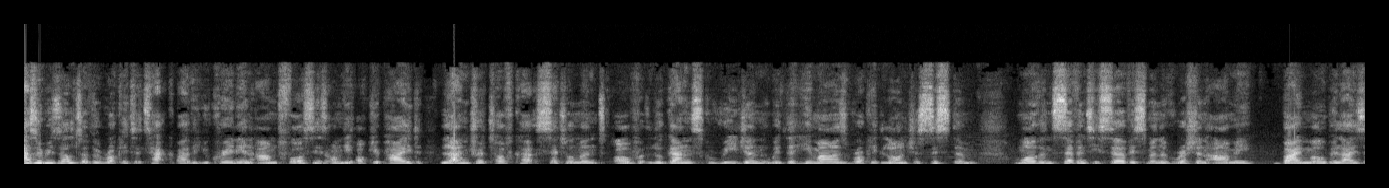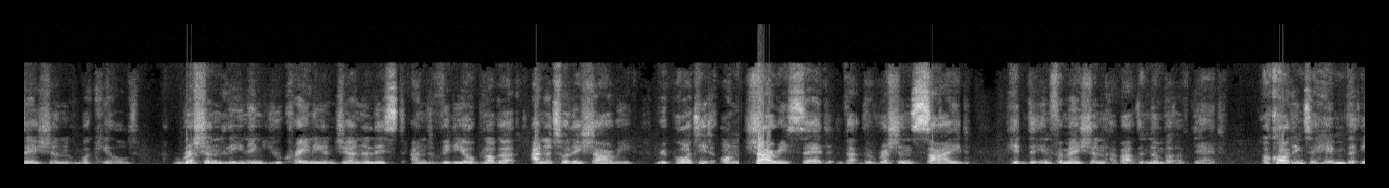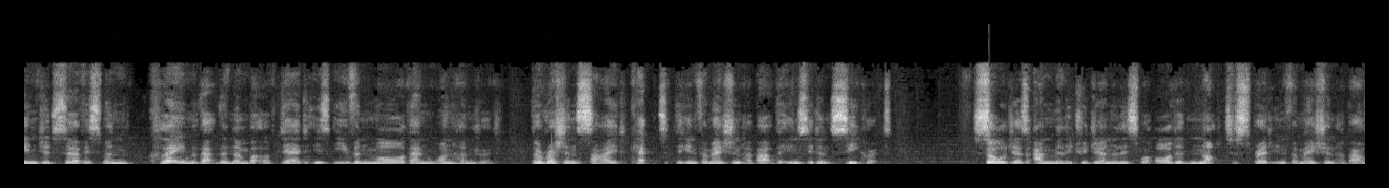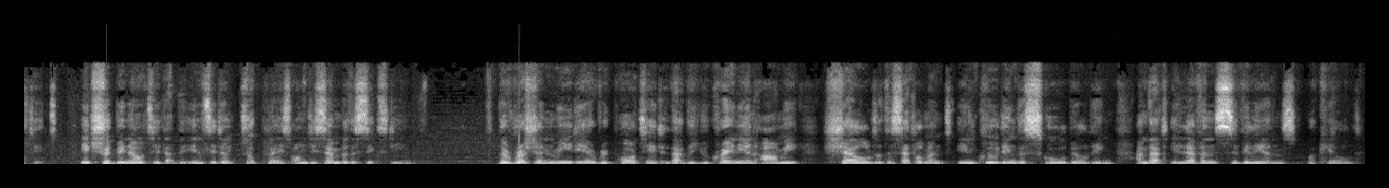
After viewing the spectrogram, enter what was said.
As a result of the rocket attack by the Ukrainian armed forces on the occupied Lantratovka settlement of Lugansk region with the HIMARS rocket launcher system, more than 70 servicemen of Russian army by mobilization were killed. Russian-leaning Ukrainian journalist and video blogger Anatoly Shari reported on Shary said that the Russian side hid the information about the number of dead. According to him, the injured servicemen claim that the number of dead is even more than 100. The Russian side kept the information about the incident secret. Soldiers and military journalists were ordered not to spread information about it. It should be noted that the incident took place on December the 16th. The Russian media reported that the Ukrainian army shelled the settlement, including the school building, and that 11 civilians were killed.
